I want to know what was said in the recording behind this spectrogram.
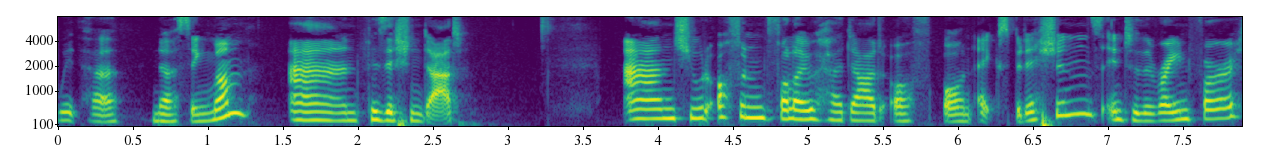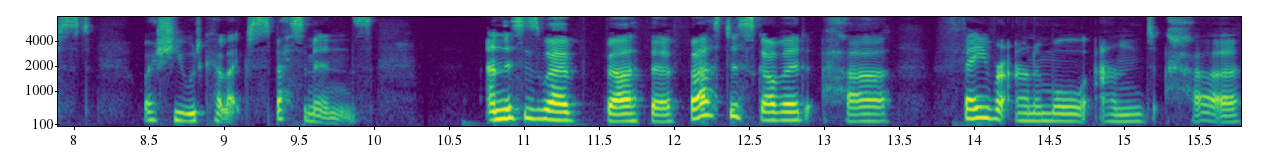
with her nursing mum and physician dad and she would often follow her dad off on expeditions into the rainforest where she would collect specimens. And this is where Bertha first discovered her favourite animal and her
